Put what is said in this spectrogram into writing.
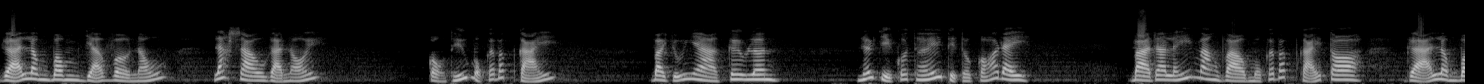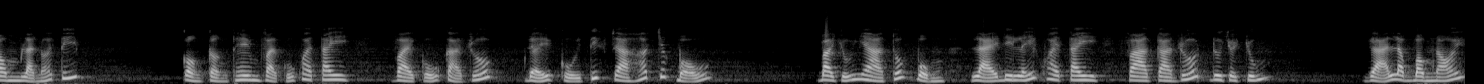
gã lông bông giả vờ nấu, lát sau gã nói, còn thiếu một cái bắp cải. Bà chủ nhà kêu lên, nếu chị có thế thì tôi có đây. Bà ra lấy mang vào một cái bắp cải to, gã lông bông là nói tiếp. Còn cần thêm vài củ khoai tây, vài củ cà rốt để củi tiết ra hết chất bổ. Bà chủ nhà tốt bụng lại đi lấy khoai tây và cà rốt đưa cho chúng. Gã lòng bông nói,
